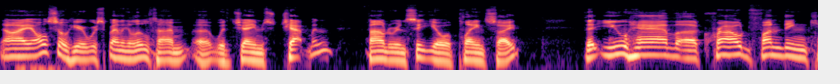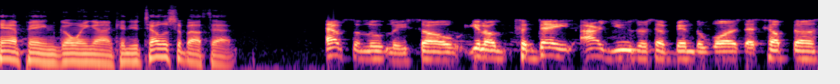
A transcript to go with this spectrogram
Now, I also hear we're spending a little time uh, with James Chapman, founder and CEO of Plainsight, that you have a crowdfunding campaign going on. Can you tell us about that? Absolutely. So, you know, to date, our users have been the ones that's helped us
